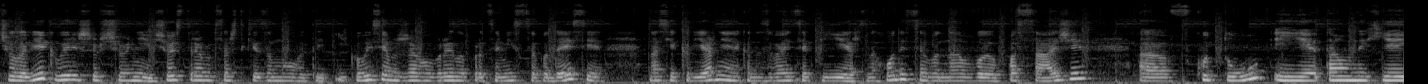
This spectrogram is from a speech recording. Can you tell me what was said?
Чоловік вирішив, що ні, щось треба все ж таки замовити. І колись я вже говорила про це місце в Одесі. У нас є кав'ярня, яка називається П'єр. Знаходиться вона в пасажі. Е, В куту, і там в них є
